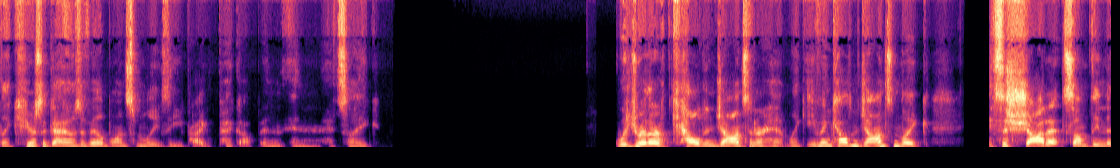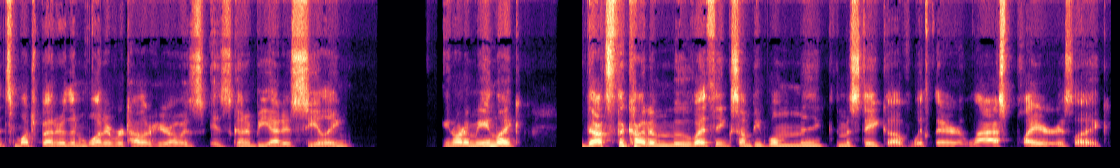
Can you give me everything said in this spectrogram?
like here's a guy who's available in some leagues that you probably pick up and and it's like would you rather have Keldon Johnson or him? Like even Keldon Johnson, like it's a shot at something that's much better than whatever Tyler Herro is is going to be at his ceiling. You know what I mean? Like that's the kind of move I think some people make the mistake of with their last player is like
